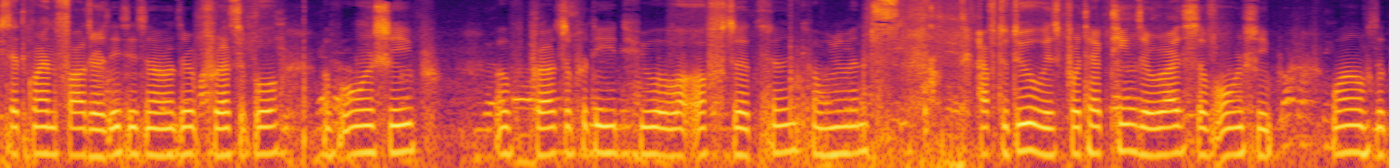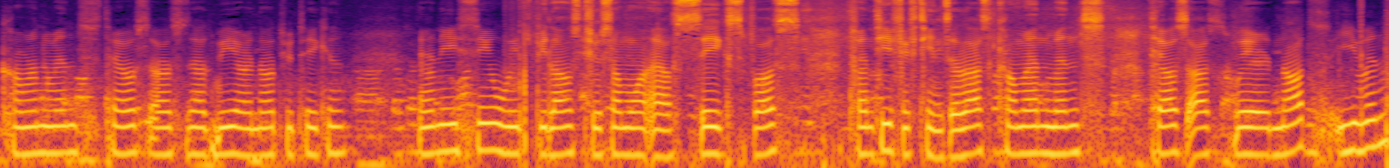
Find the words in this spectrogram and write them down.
said grandfather. This is another principle of ownership of property. Two of the Ten Commandments have to do with protecting the rights of ownership. One of the commandments tells us that we are not to take anything which belongs to someone else. Six, Exodus 2015. The last commandment tells us we're not even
